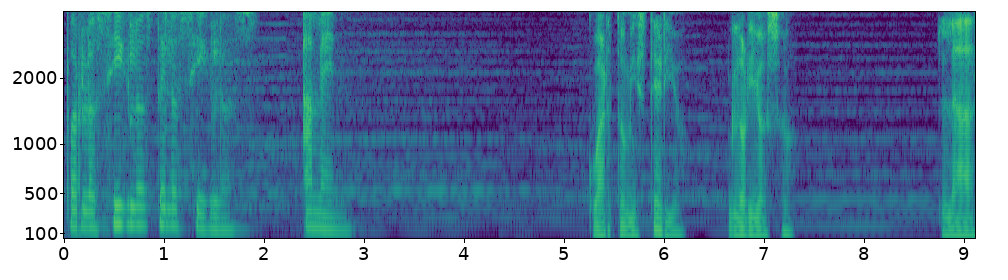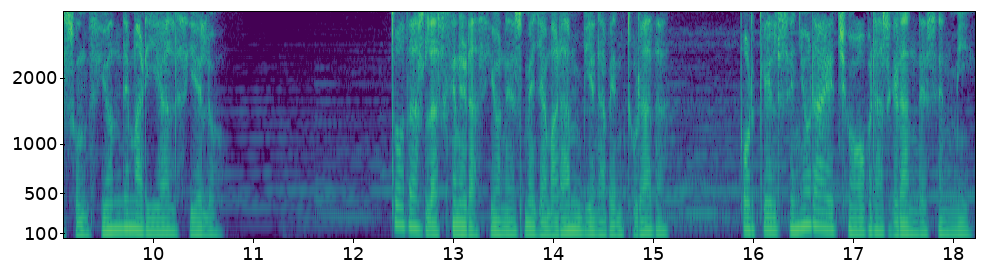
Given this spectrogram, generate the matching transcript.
por los siglos de los siglos. Amén. Cuarto Misterio, glorioso. La Asunción de María al cielo todas las generaciones me llamarán bienaventurada, porque el Señor ha hecho obras grandes en mí.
